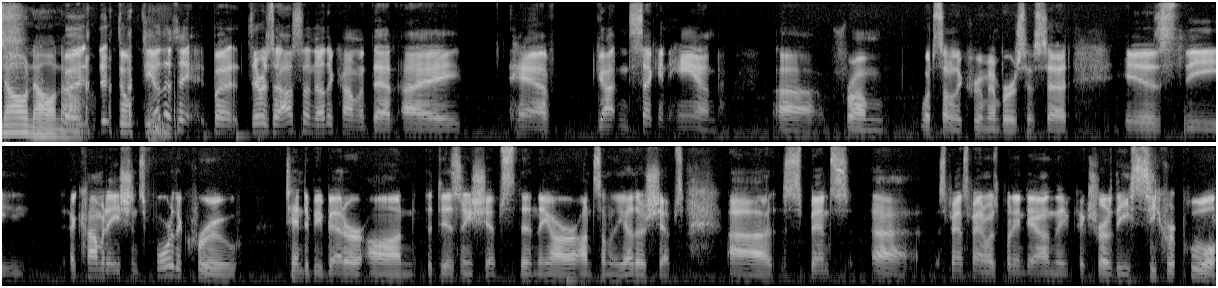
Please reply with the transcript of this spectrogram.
No, no, no. But the, the, the other thing, but there was also another comment that I have gotten secondhand uh, from what some of the crew members have said is the accommodations for the crew tend to be better on the Disney ships than they are on some of the other ships. Uh, Spence. Uh, Spence Man was putting down the picture of the secret pool.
